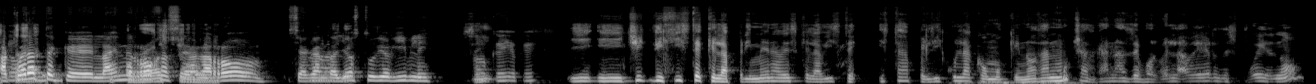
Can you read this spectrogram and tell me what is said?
acuérdate que la N roja se agarró, se ah, agandalló Estudio Ghibli. Sí. Ok, ok. Y, y dijiste que la primera vez que la viste, esta película como que no dan muchas ganas de volverla a ver después, ¿no?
